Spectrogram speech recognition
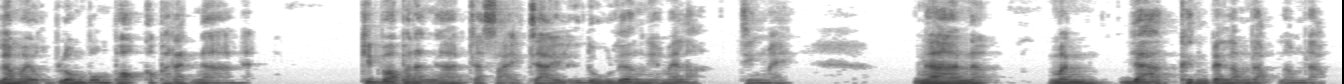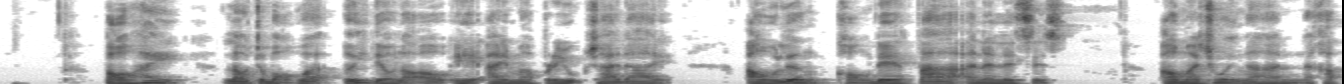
แล้วไม่อบรมบ่มเพาะกับพนักงานเนี่ย คิดว่าพนักงานจะใส่ใจหรือดูเรื่องนี้ไหมล่ะ จริงไหม งานอะมันยากขึ้นเป็นลำดับลำดับ ต่อให้เราจะบอกว่า เอ้ย เดี๋ยวเราเอา AI มาประยุกต์ใช้ได้ เอาเรื่องของ data analysis เอามาช่วยงานนะครับ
